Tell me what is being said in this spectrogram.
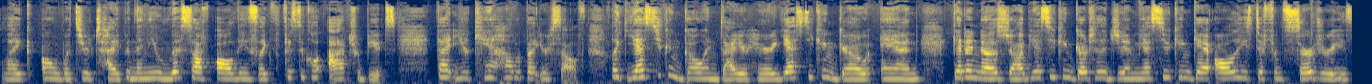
like, oh, what's your type? And then you list off all these like physical attributes that you can't help about yourself. Like, yes, you can go and dye your hair. Yes, you can go and get a nose job. Yes, you can go to the gym. Yes, you can get all these different surgeries,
